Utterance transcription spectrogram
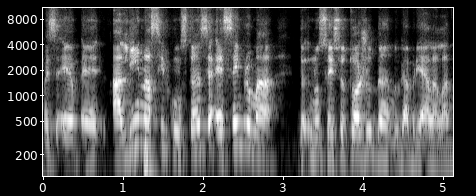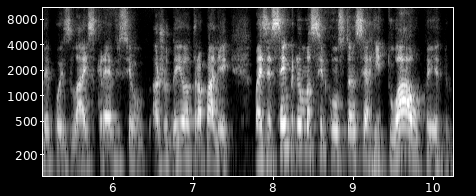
Mas é, é, ali na circunstância é sempre uma não sei se eu estou ajudando, Gabriela, ela depois lá escreve se eu ajudei ou atrapalhei, mas é sempre numa circunstância ritual, Pedro?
